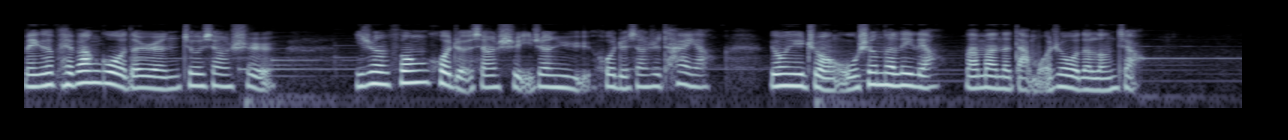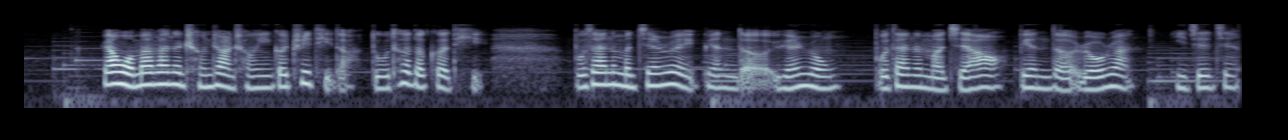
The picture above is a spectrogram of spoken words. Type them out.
每个陪伴过我的人，就像是一阵风，或者像是一阵雨，或者像是太阳，用一种无声的力量，慢慢的打磨着我的棱角，让我慢慢的成长成一个具体的、独特的个体，不再那么尖锐，变得圆融；不再那么桀骜，变得柔软，易接近。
